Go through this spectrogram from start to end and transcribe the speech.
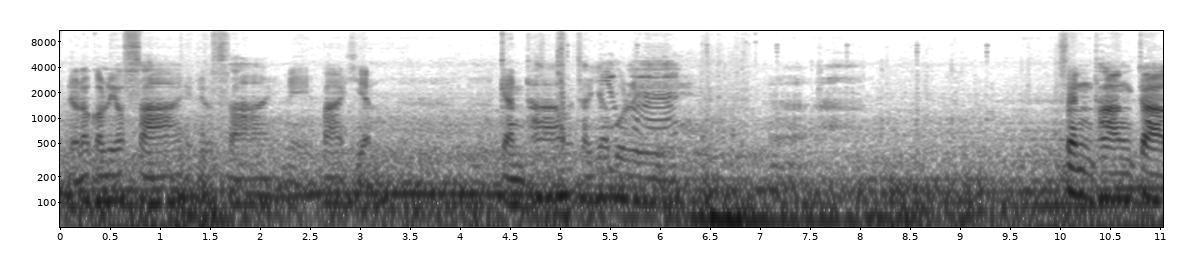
เดี๋ยวเราก็เลี้ยวซ้ายเลี้ยวซ้ายนี่ป้ายเขียน แก่นเท้าชัยบุรีเส้นทางจาก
